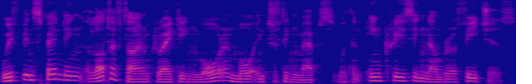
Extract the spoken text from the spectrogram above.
We've been spending a lot of time creating more and more interesting maps with an increasing number of features,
